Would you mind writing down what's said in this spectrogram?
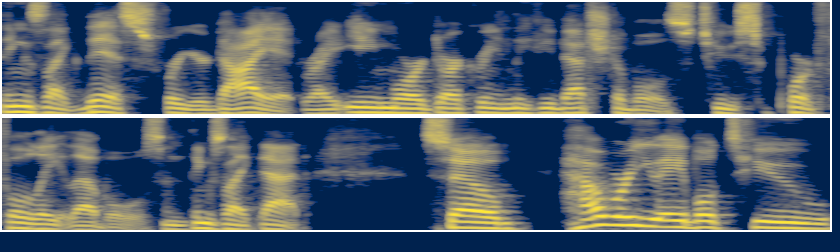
things like this for your diet, right? Eating more dark green leafy vegetables to support folate levels and things like that. So, how were you able to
